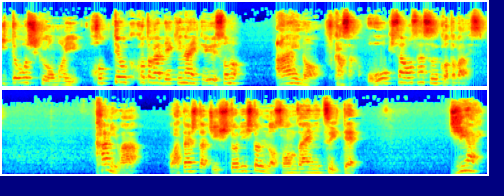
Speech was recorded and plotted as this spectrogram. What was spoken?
愛おしく思い、放っておくことができないというその愛の深さ、大きさを指す言葉です。神は私たち一人一人の存在について慈愛、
